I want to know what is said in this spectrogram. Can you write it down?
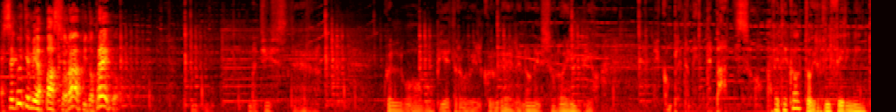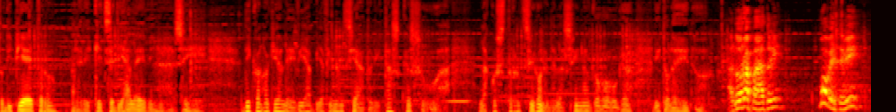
Seguitemi a passo rapido, prego. Magister, quell'uomo, Pietro il Crudele, non è solo empio, è completamente pazzo. Avete colto il riferimento di Pietro alle ricchezze di Alevi? Ah, sì, dicono che Alevi abbia finanziato di tasca sua la costruzione della sinagoga di Toledo. Allora, padri, muovetevi.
